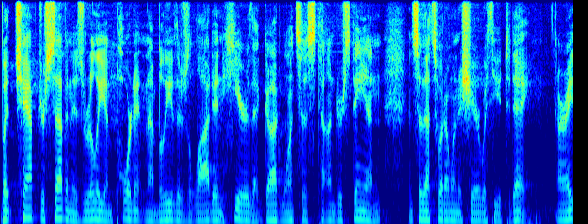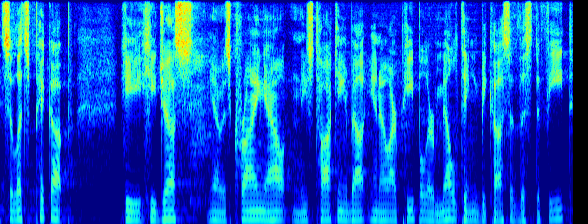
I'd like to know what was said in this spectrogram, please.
But chapter 7 is really important, and I believe there's a lot in here that God wants us to understand. And so that's what I want to share with you today. All right, so let's pick up. He, he just, you know, is crying out and he's talking about, you know, our people are melting because of this defeat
